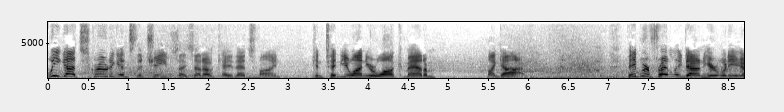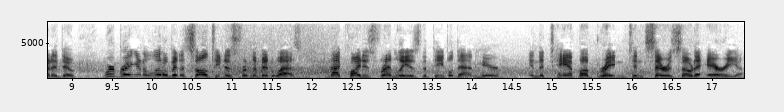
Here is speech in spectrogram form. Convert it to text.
we got screwed against the Chiefs. I said, Okay, that's fine. Continue on your walk, madam. My God. People are friendly down here. What are you going to do? We're bringing a little bit of saltiness from the Midwest. Not quite as friendly as the people down here in the Tampa, Bradenton, Sarasota area.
